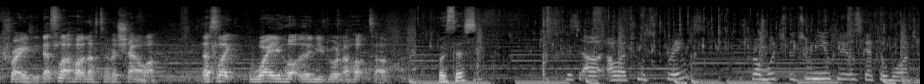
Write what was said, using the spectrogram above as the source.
crazy. That's like hot enough to have a shower. That's like way hotter than you'd want a hot tub. What's this? These are our two springs from which the two nucleus get the water.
